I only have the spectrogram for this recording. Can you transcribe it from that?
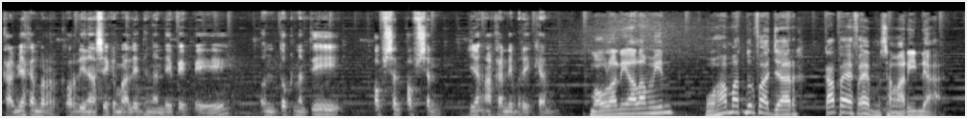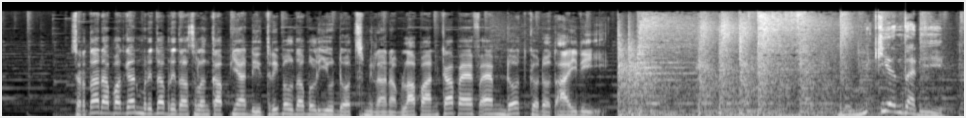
kami akan berkoordinasi kembali dengan DPP untuk nanti option-option yang akan diberikan. Maulani Alamin, Muhammad Nur Fajar, KPFM Samarinda. Serta dapatkan berita-berita selengkapnya di www.968kpfm.co.id. Demikian tadi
